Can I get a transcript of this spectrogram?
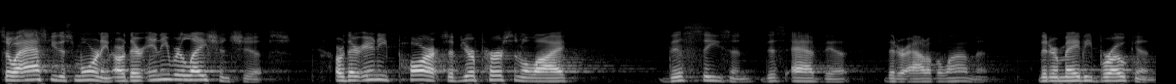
So I ask you this morning are there any relationships, are there any parts of your personal life this season, this Advent, that are out of alignment, that are maybe broken,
